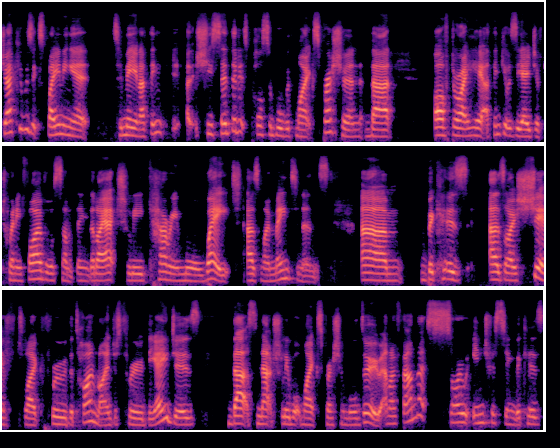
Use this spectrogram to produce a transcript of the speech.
Jackie was explaining it to me, and I think uh, she said that it's possible with my expression that after I hit, I think it was the age of 25 or something, that I actually carry more weight as my maintenance. Um, because as I shift like through the timeline, just through the ages, that's naturally what my expression will do. And I found that so interesting because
